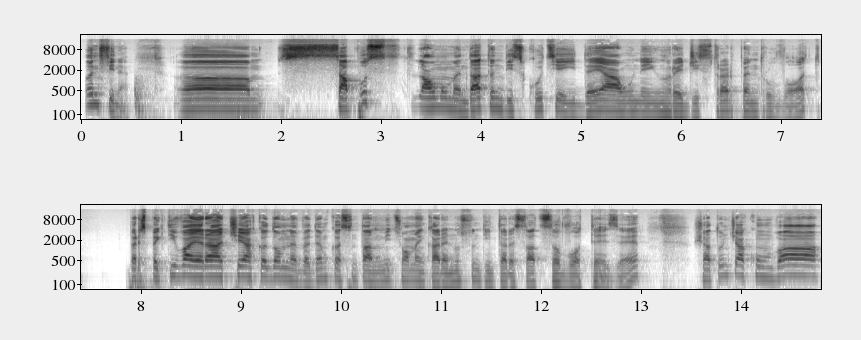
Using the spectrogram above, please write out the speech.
În fine, uh, s-a pus la un moment dat în discuție ideea unei înregistrări pentru vot. Perspectiva era aceea că, domne, vedem că sunt anumiți oameni care nu sunt interesați să voteze și atunci cumva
